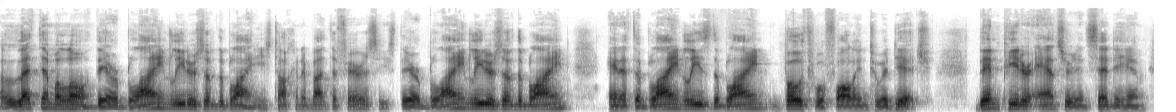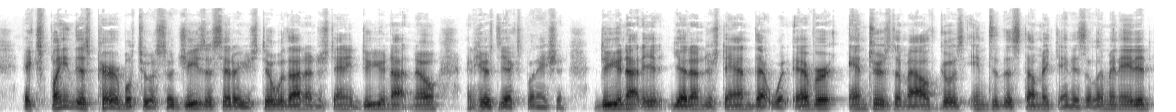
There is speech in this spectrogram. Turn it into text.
Uh, Let them alone. They are blind leaders of the blind. He's talking about the Pharisees. They are blind leaders of the blind, and if the blind leads the blind, both will fall into a ditch. Then Peter answered and said to him, Explain this parable to us. So Jesus said, Are you still without understanding? Do you not know? And here's the explanation Do you not yet understand that whatever enters the mouth goes into the stomach and is eliminated?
